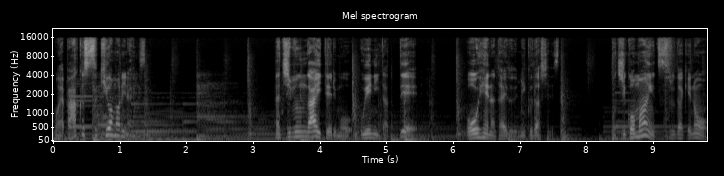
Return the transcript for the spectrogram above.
もうやっぱ悪質極まりないんですよ。自分が相手よりも上に立って、横柄な態度で見下してですね、もう自己満悦するだけの、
